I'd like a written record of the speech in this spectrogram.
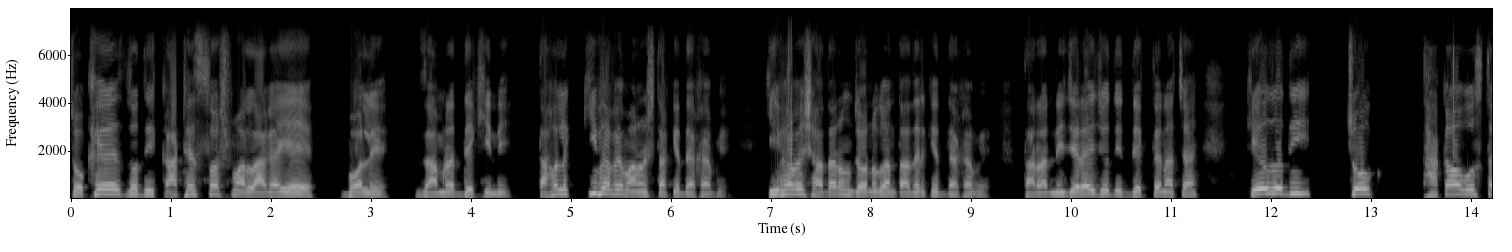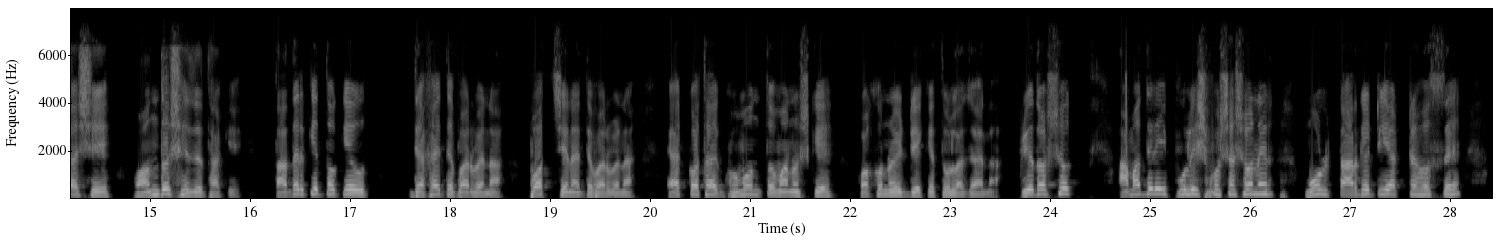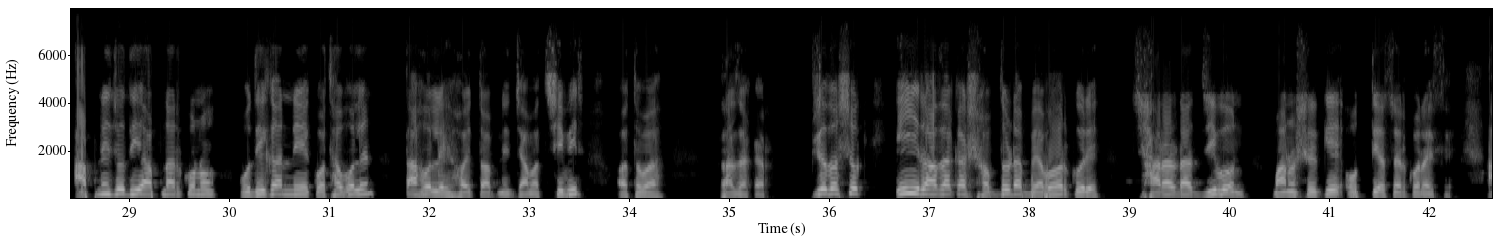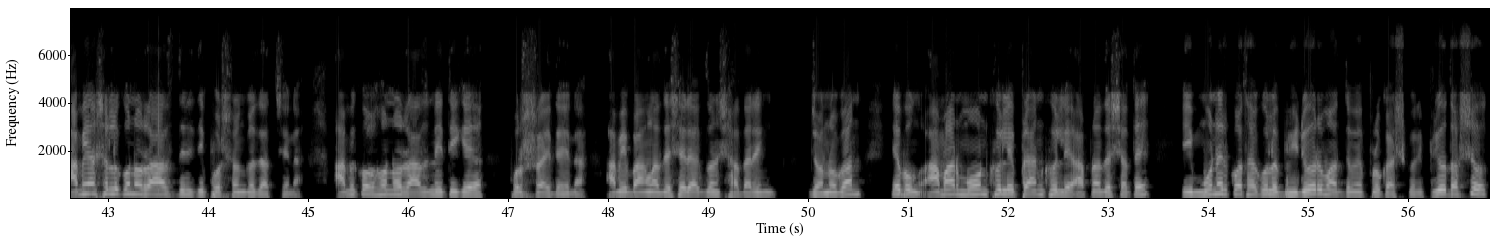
চোখে যদি কাঠের চশমা লাগাইয়ে বলে যে আমরা দেখিনি, তাহলে কীভাবে মানুষ তাকে দেখাবে? কীভাবে সাধারণ জনগণ তাদেরকে দেখাবে? তারা নিজেরাই যদি দেখতে না চায়, কেউ যদি চোখ থাকা অবস্থায় সে অন্ধ সেজে থাকে, তাদেরকে তো কেউ দেখাইতে পারবে না, পথ চেনাইতে পারবে না। এক কথায় ঘুমন্ত মানুষকে কখনোই ডেকে তোলা যায় না। প্রিয় দর্শক, আমাদের এই পুলিশ প্রশাসনের মূল টার্গেটই একটা হচ্ছে, আপনি যদি আপনার কোনো অধিকার নিয়ে কথা বলেন, তাহলে হয়তো আপনি জামাত শিবির অথবা রাজাকার। প্রিয় দর্শক, এই রাজাকার শব্দটা ব্যবহার করে সারাটা জীবন মানুষকে অত্যাচার করাইছে। আমি আসলে কোনো রাজনীতি প্রসঙ্গে যাচ্ছি না। আমি কখনো রাজনীতিকে প্রশ্রয় দেই না। আমি বাংলাদেশের একজন সাধারণ জনগণ এবং আমার মন খুলে, প্রাণ খুলে আপনাদের সাথে এই মনের কথাগুলো ভিডিওর মাধ্যমে প্রকাশ করি। প্রিয় দর্শক,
